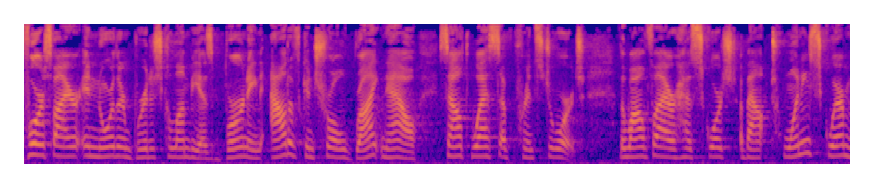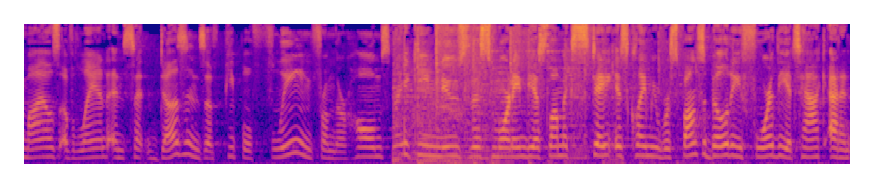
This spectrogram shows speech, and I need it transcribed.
forest fire in northern British Columbia is burning out of control right now southwest of Prince George. The wildfire has scorched about 20 square miles of land and sent dozens of people fleeing from their homes. Breaking news this morning, the Islamic State is claiming responsibility for the attack at an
